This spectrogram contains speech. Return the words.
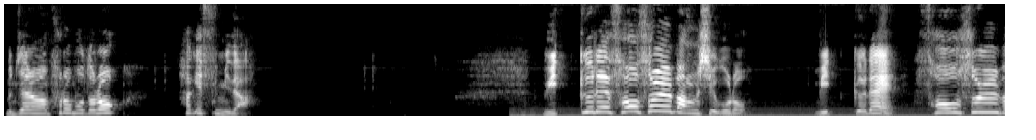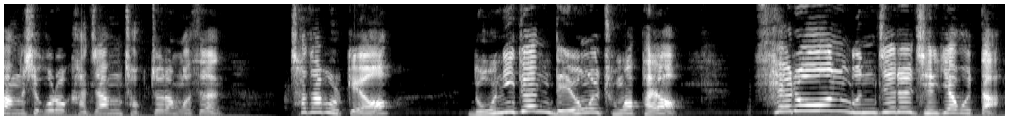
문제를 한번 풀어보도록 하겠습니다. 윗글의 서술 방식으로 윗글의 서술 방식으로 가장 적절한 것은 찾아볼게요. 논의된 내용을 종합하여 새로운 문제를 제기하고 있다.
